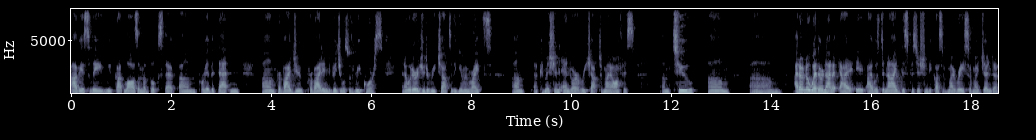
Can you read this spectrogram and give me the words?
obviously, we've got laws on the books that um, prohibit that and um, provide you provide individuals with recourse. And I would urge you to reach out to the Human Rights um, Commission and or reach out to my office. Um, two, um, um, I don't know whether or not I, it, I was denied this position because of my race or my gender.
